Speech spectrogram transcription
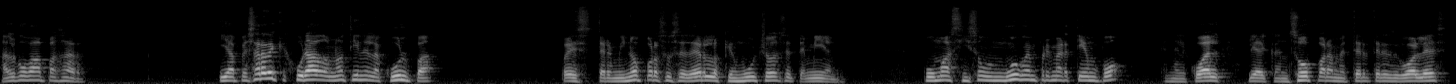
algo va a pasar. Y a pesar de que jurado no tiene la culpa, pues terminó por suceder lo que muchos se temían. Pumas hizo un muy buen primer tiempo, en el cual le alcanzó para meter tres goles.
